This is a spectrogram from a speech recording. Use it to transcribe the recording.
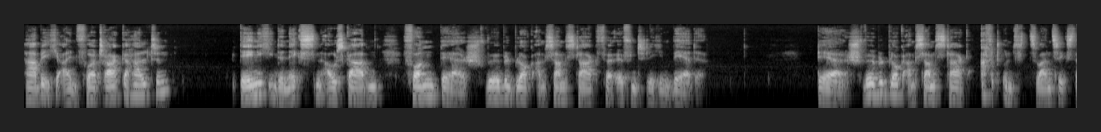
habe ich einen Vortrag gehalten, den ich in den nächsten Ausgaben von der Schwöbelblog am Samstag veröffentlichen werde der Schwöbelblock am Samstag, 28.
